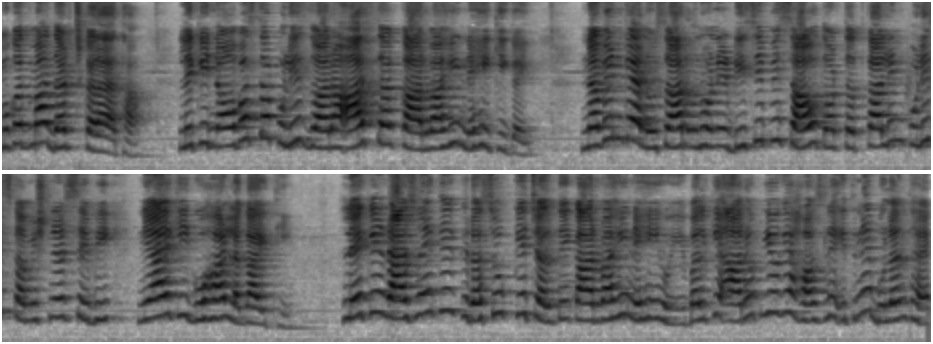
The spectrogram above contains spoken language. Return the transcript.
मुकदमा दर्ज कराया था। लेकिन नौबस्ता पुलिस द्वारा आज तक कार्रवाई नहीं की गई। नवीन के अनुसार उन्होंने डीसीपी साउथ और तत्कालीन पुलिस कमिश्नर से भी न्याय की गुहार लगाई थी। लेकिन राजनीतिक रसूख के चलते कार्रवाई नहीं हुई बल्कि आरोपियों के हौसले इतने बुलंद है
